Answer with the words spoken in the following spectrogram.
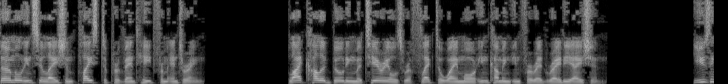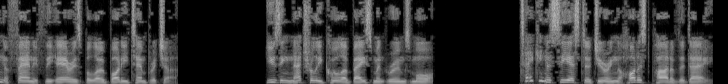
Thermal insulation placed to prevent heat from entering. Light-colored building materials reflect away more incoming infrared radiation. Using a fan if the air is below body temperature. Using naturally cooler basement rooms more. Taking a siesta during the hottest part of the day.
